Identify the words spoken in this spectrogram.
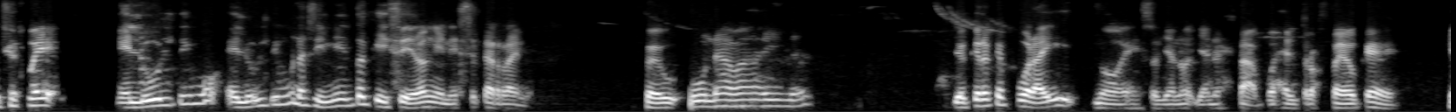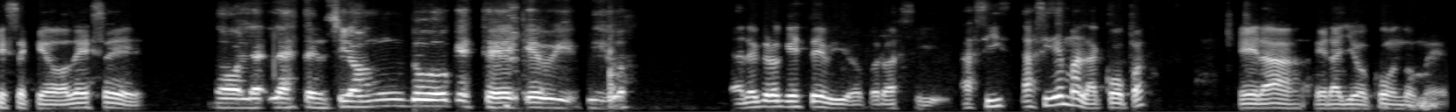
ese fue el último, el último nacimiento que hicieron en ese terreno. Fue una vaina yo creo que por ahí, no, eso ya no, ya no está, pues el trofeo que, que se quedó de ese... No, la, la extensión dudo que esté que viva. Ya no creo que esté vivo, pero así, así, así de mala copa era, era yo cuando me,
